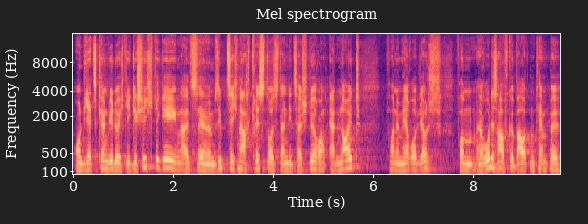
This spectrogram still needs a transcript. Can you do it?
Und jetzt können wir durch die Geschichte gehen, als ähm, 70 nach Christus dann die Zerstörung erneut von dem Herodes, vom Herodes aufgebauten Tempel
